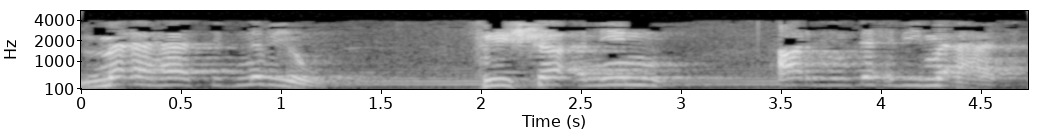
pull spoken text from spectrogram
ma ahaatid nebiyow fii shanin arrin dhexdii ma ahaatid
